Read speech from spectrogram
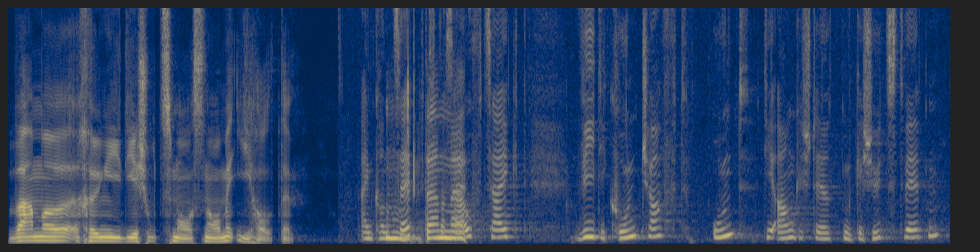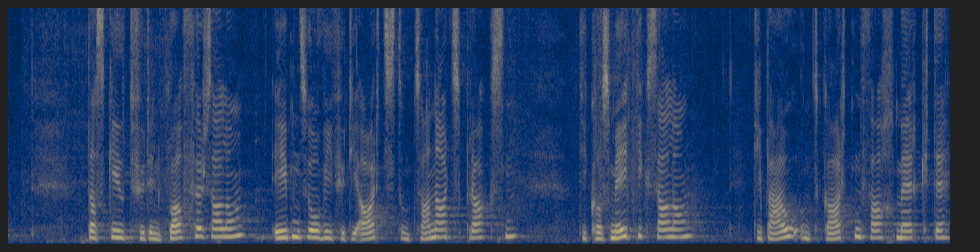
wenn wir die Schutzmaßnahmen einhalten können. Ein Konzept, mhm. das äh, aufzeigt, wie die Kundschaft und die Angestellten geschützt werden. Das gilt für den Coiffeursalon ebenso wie für die Arzt- und Zahnarztpraxen, die Kosmetiksalon, die Bau- und Gartenfachmärkte,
